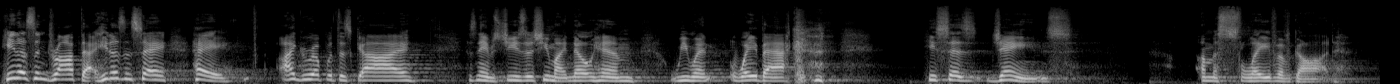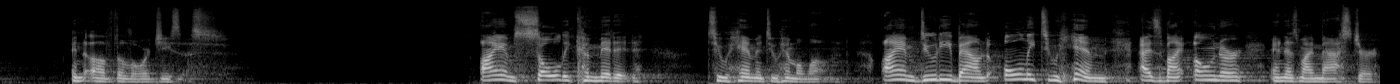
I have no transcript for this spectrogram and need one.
He doesn't drop that. He doesn't say, Hey, I grew up with this guy. His name is Jesus. You might know him. We went way back. He says, James, I'm a slave of God. and of the Lord Jesus. I am solely committed to Him and to Him alone. I am duty bound only to Him as my owner and as my master.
